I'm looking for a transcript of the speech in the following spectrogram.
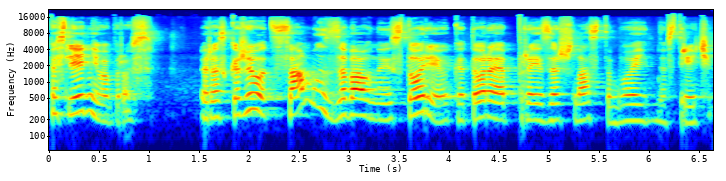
Последний вопрос. Расскажи вот самую забавную историю, которая произошла с тобой на встрече.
